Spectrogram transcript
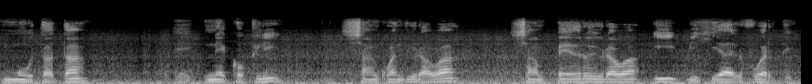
Mutatá, eh, Necoclí, San Juan de Urabá, San Pedro de Urabá y Vigía del Fuerte.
